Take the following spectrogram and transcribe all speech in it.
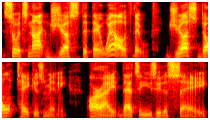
so it's not just that they well, if they just don't take as many. All right, that's easy to say.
